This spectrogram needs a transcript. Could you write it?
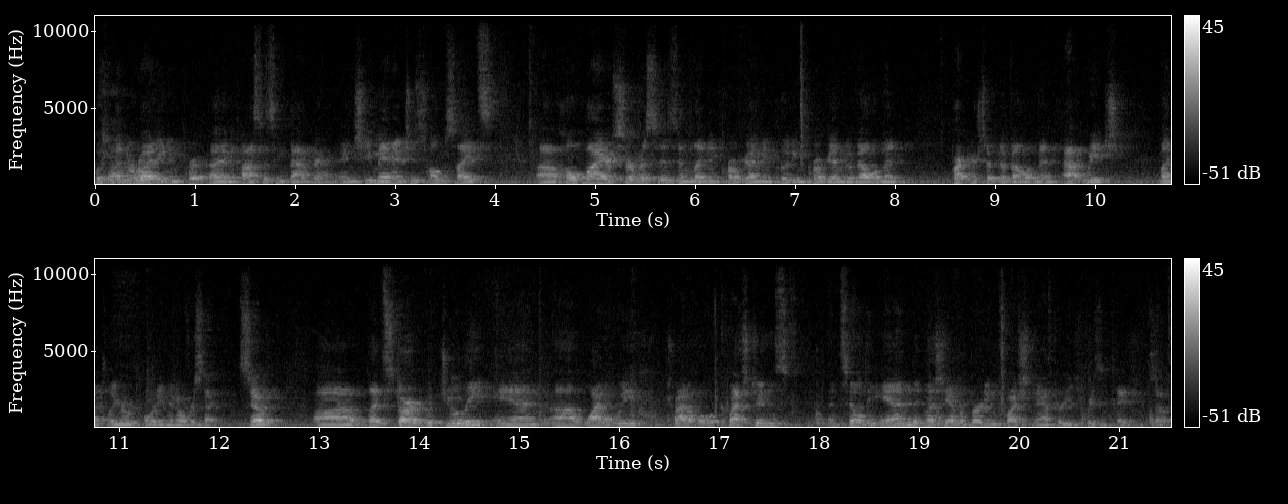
with underwriting and uh, and processing background. And she manages HomeSight's, uh, home buyer services and lending program, including program development, partnership development, outreach, monthly reporting and oversight. So uh, let's start with Julie and uh, why don't we try to hold questions until the end unless you have a burning question after each presentation. So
